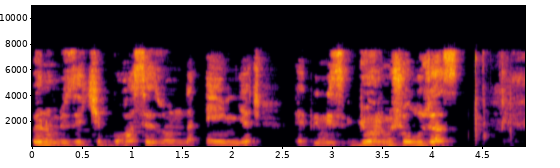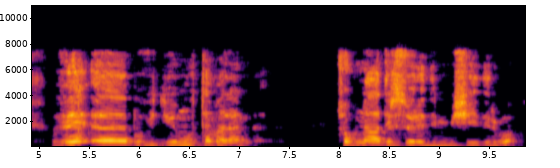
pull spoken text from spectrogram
önümüzdeki boğa sezonunda en geç hepimiz görmüş olacağız. Ve e, bu videoyu muhtemelen çok nadir söylediğim bir şeydir bu.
